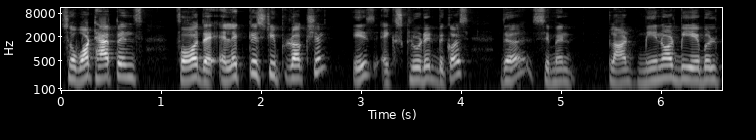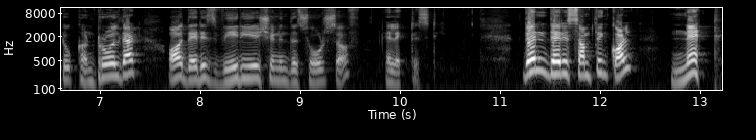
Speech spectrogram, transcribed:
So, what happens for the electricity production is excluded because the cement plant may not be able to control that or there is variation in the source of electricity. Then there is something called net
